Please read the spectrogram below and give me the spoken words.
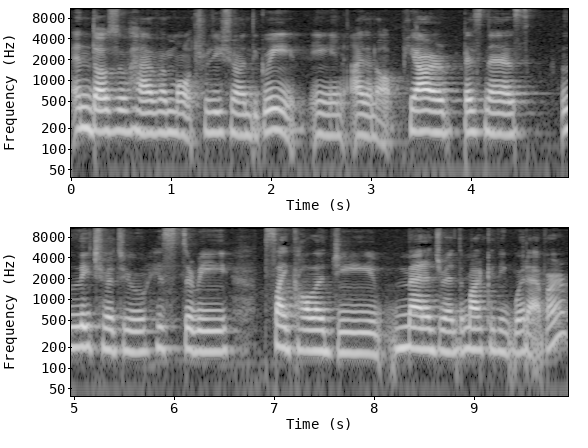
and those who have a more traditional degree in, I don't know, PR, business, literature, history, psychology, management, marketing, whatever.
